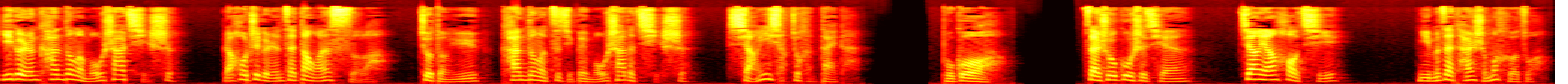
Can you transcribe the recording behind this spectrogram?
一个人刊登了谋杀启事，然后这个人在当晚死了，就等于刊登了自己被谋杀的启事。想一想就很带感。不过，在说故事前，江阳好奇，你们在谈什么合作？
